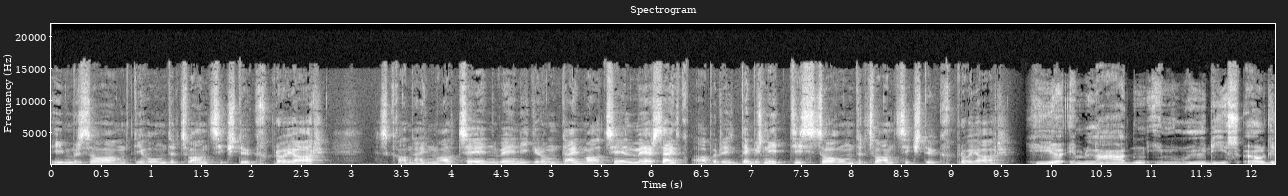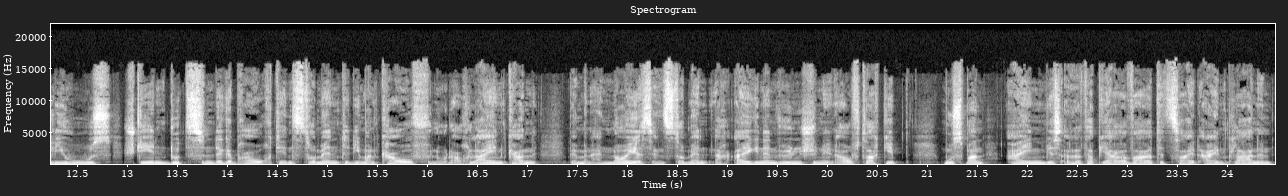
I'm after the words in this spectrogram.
immer so um die 120 Stück pro Jahr. Es kann einmal 10 weniger und einmal 10 mehr sein, aber im Schnitt ist so 120 Stück pro Jahr. Hier im Laden im Rüdis Örgelihus stehen Dutzende gebrauchte Instrumente, die man kaufen oder auch leihen kann. Wenn man ein neues Instrument nach eigenen Wünschen in Auftrag gibt, muss man ein bis anderthalb Jahre Wartezeit einplanen.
